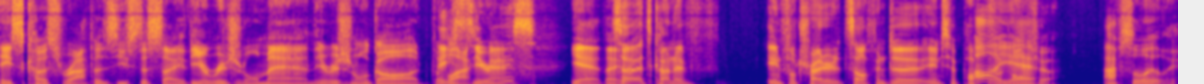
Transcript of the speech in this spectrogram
East Coast rappers used to say the original man, the original god, the Are you black man. serious? Yeah, they, So it's kind of infiltrated itself into into popular Oh, yeah. culture. absolutely.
